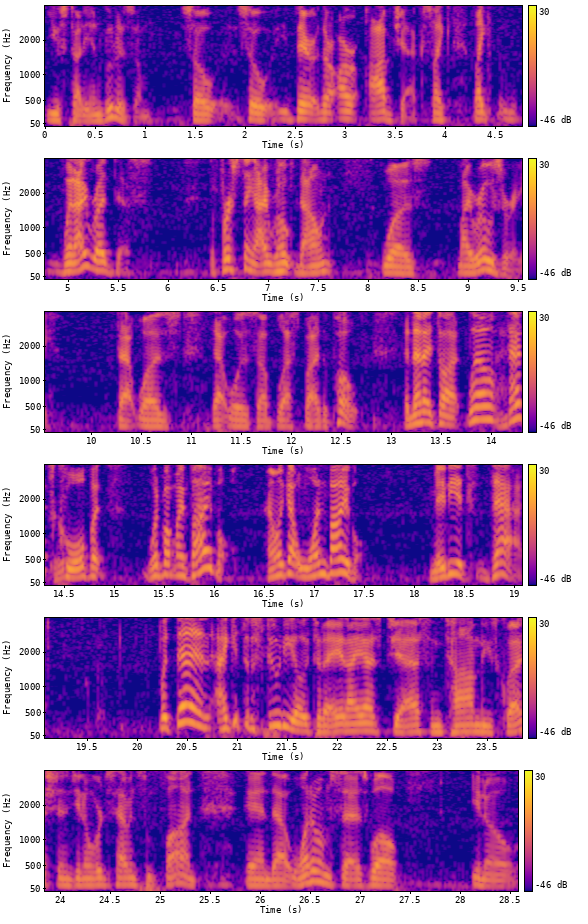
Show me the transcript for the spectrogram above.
you studying Buddhism. So so there there are objects like like when I read this, the first thing I wrote down was my rosary, that was that was uh, blessed by the Pope, and then I thought, well, that's, cool, but what about my Bible? I only got one Bible. Maybe it's that. But then I get to the studio today and I ask Jess and Tom these questions. You know, we're just having some fun. And uh, one of them says, Well, you know,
